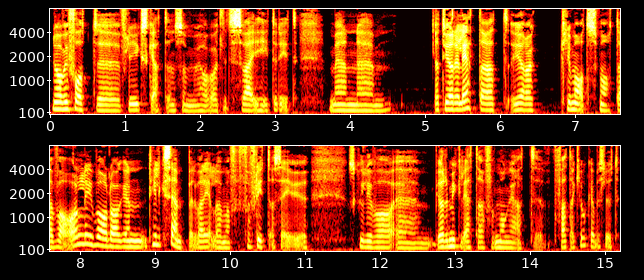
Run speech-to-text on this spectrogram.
Nu har vi fått eh, flygskatten som har varit lite Sverige hit och dit. Men eh, att göra det lättare att göra klimatsmarta val i vardagen, till exempel vad det gäller hur man förflyttar sig. Ju, skulle ju vara, eh, göra det mycket lättare för många att eh, fatta kloka beslut.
